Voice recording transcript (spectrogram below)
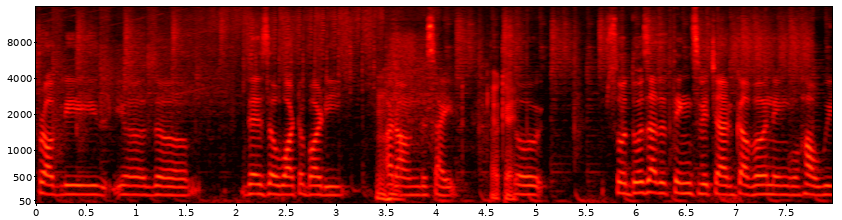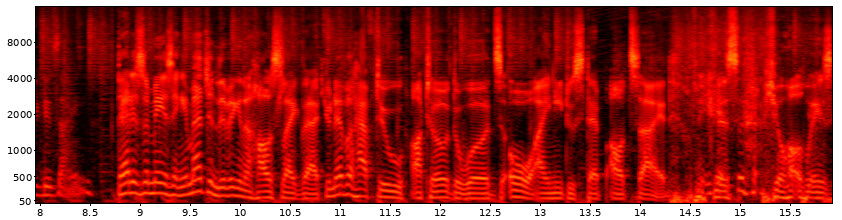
probably you know the there's a water body around the site Okay. so so those are the things which are governing how we design That is amazing. Imagine living in a house like that. You never have to utter the words, "Oh, I need to step outside," because you're always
